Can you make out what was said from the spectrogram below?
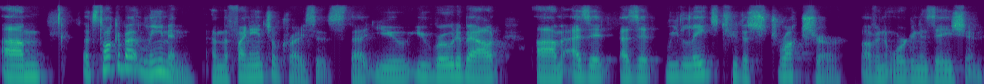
Um, let's talk about Lehman and the financial crisis that you you wrote about um, as it as it relates to the structure of an organization.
